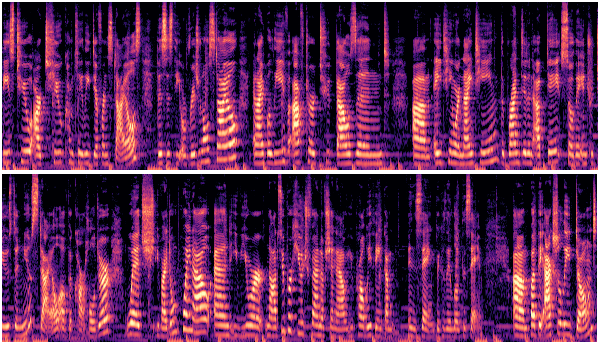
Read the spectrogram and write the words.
these two are two completely different styles. This is the original style and I believe after 2000 um, 18 or 19, the brand did an update, so they introduced a new style of the card holder, which if I don't point out, and if you're not super huge fan of Chanel, you probably think I'm insane because they look the same um, but they actually don't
